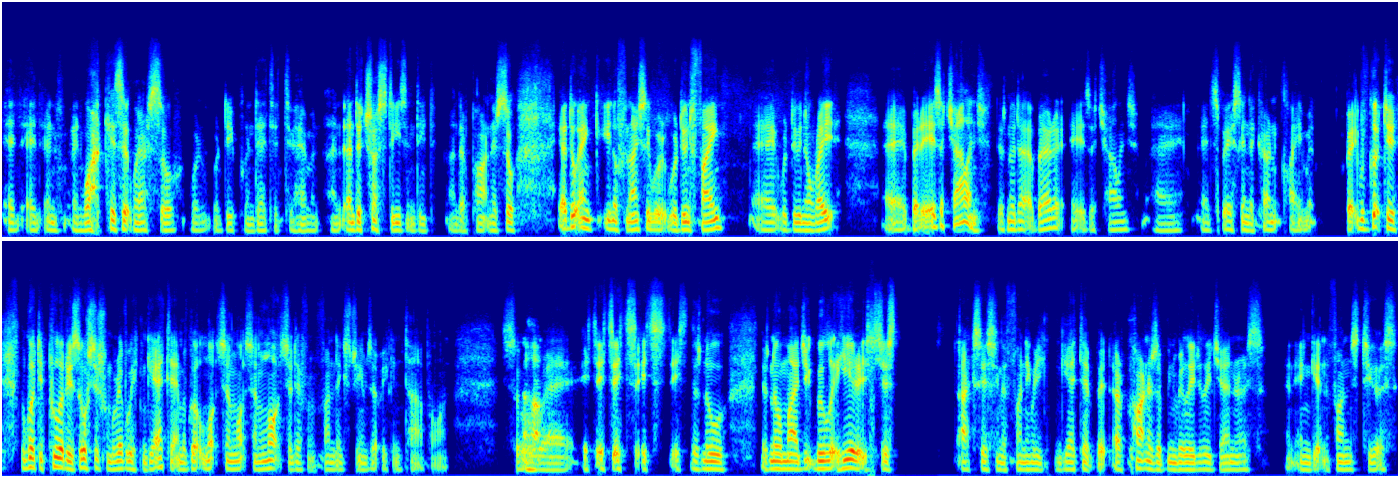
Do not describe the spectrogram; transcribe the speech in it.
in, in, in, work, as it were. So we're, we're deeply indebted to him and, and, and, the trustees, indeed, and our partners. So I don't think, you know, financially we're, we're doing fine. Uh, we're doing all right. Uh, but it is a challenge. There's no doubt about it. It is a challenge, uh, especially in the current climate. But we've got to we've got to pull our resources from wherever we can get it, and we've got lots and lots and lots of different funding streams that we can tap on. So uh-huh. uh, it's, it's, it's it's it's there's no there's no magic bullet here. It's just accessing the funding where you can get it. But our partners have been really, really generous in, in getting funds to us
